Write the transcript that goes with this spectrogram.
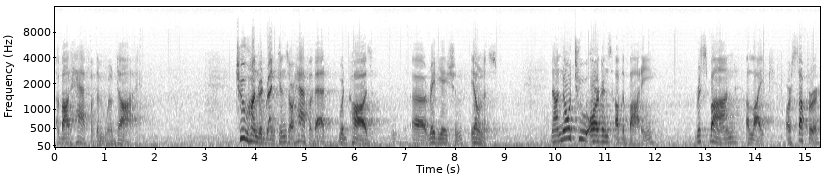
about half of them will die. 200 Roentgens, or half of that, would cause uh, radiation illness. Now, no two organs of the body respond alike or suffer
